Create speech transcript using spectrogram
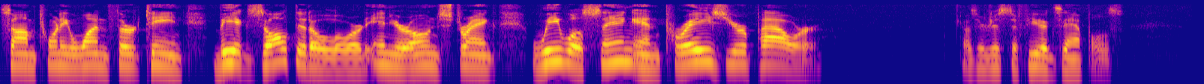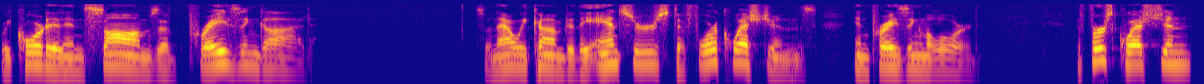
Psalm 21:13 Be exalted, O Lord, in your own strength. We will sing and praise your power. Those are just a few examples recorded in Psalms of praising God. So now we come to the answers to four questions in praising the Lord. The first question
